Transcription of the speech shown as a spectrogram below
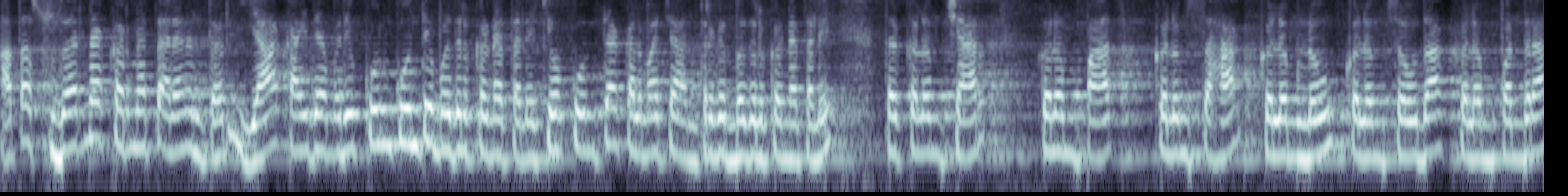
आता सुधारणा करण्यात आल्यानंतर या कायद्यामध्ये कोणकोणते बदल करण्यात आले किंवा कोणत्या कलमाच्या अंतर्गत बदल करण्यात आले? तर कलम चार कलम पाच कलम सहा कलम नऊ कलम चौदा कलम पंधरा पंधरा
